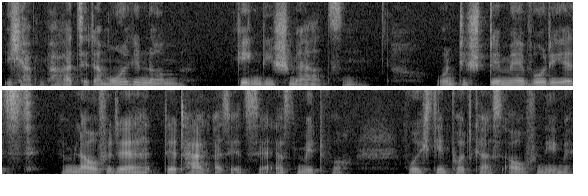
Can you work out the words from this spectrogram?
ich habe ein Paracetamol genommen gegen die Schmerzen. Und die Stimme wurde jetzt im Laufe der, der Tag, also jetzt ja erst Mittwoch, wo ich den Podcast aufnehme,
